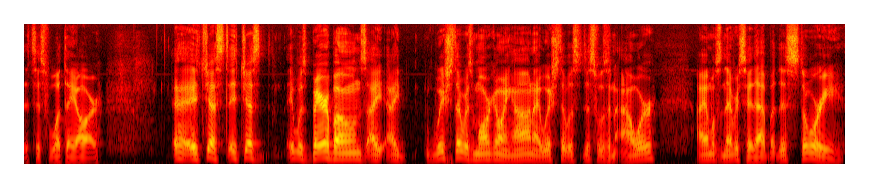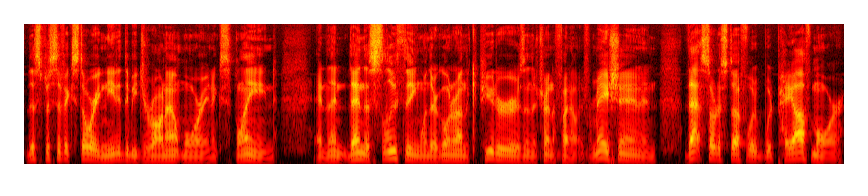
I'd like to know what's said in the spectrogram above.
it's just what they are. Uh, it just it just it was bare bones. I I wish there was more going on. I wish that was this was an hour. I almost never say that, but this story, this specific story, needed to be drawn out more and explained. And then, then the sleuthing when they're going around the computers and they're trying to find out information and that sort of stuff would, would pay off more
